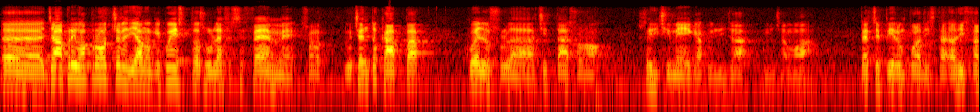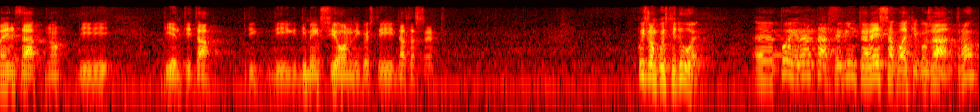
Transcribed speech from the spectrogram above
Eh, già a primo approccio vediamo che questo sull'SFM sono 200k, quello sulla città sono 16 mega, quindi già cominciamo a percepire un po' la, la differenza no? di, di, di, entità, di, di dimensioni di questi dataset. Qui sono questi due, eh, poi in realtà se vi interessa qualche cos'altro,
